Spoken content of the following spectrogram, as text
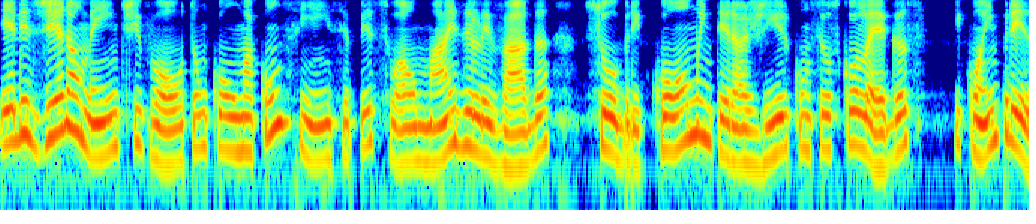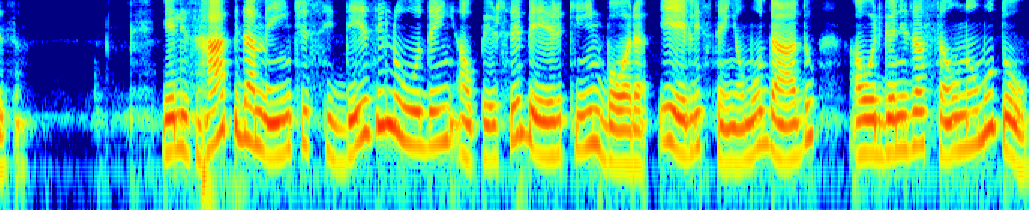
eles geralmente voltam com uma consciência pessoal mais elevada sobre como interagir com seus colegas e com a empresa. Eles rapidamente se desiludem ao perceber que, embora eles tenham mudado, a organização não mudou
